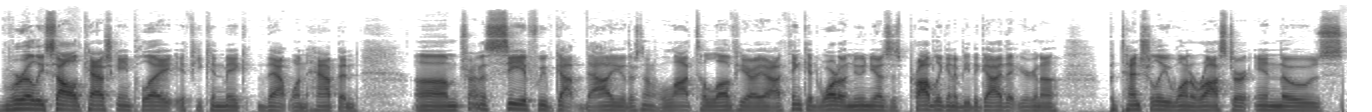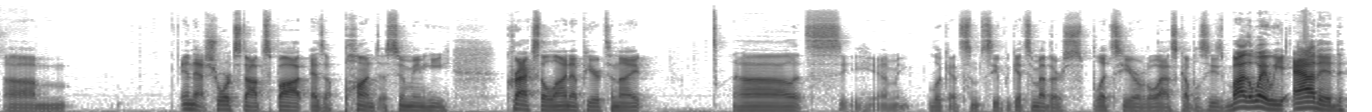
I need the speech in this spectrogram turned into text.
Really solid cash game play if you can make that one happen. Um, trying to see if we've got value. There's not a lot to love here. Yeah, I think Eduardo Nunez is probably going to be the guy that you're going to potentially want to roster in those um, in that shortstop spot as a punt, assuming he cracks the lineup here tonight. Uh, let's see here. Let me look at some, see if we get some other splits here over the last couple seasons. By the way, we added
